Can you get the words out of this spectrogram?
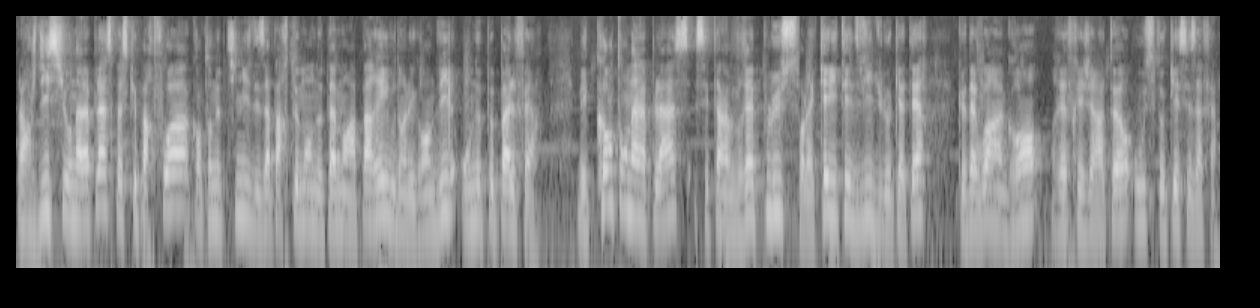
Alors je dis si on a la place parce que parfois quand on optimise des appartements notamment à Paris ou dans les grandes villes, on ne peut pas le faire. Mais quand on a la place, c'est un vrai plus pour la qualité de vie du locataire que d'avoir un grand réfrigérateur où stocker ses affaires.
